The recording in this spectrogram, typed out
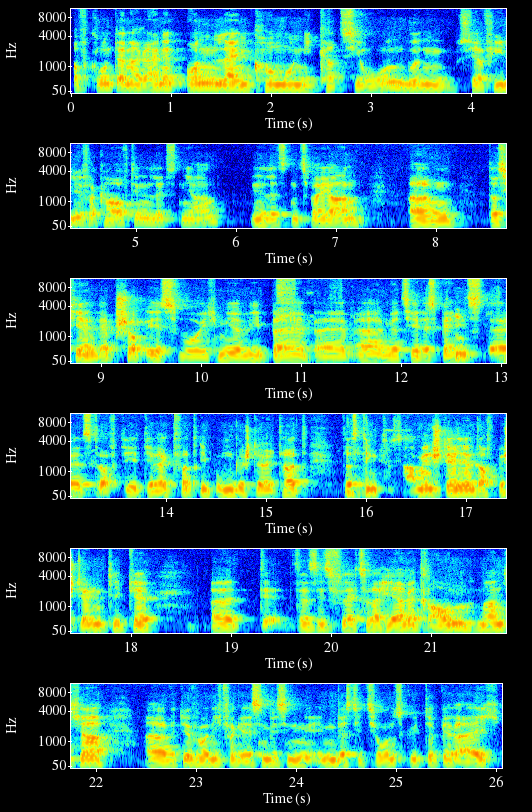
aufgrund einer reinen Online-Kommunikation wurden sehr viele verkauft in den letzten Jahren, in den letzten zwei Jahren. Ähm, dass hier ein Webshop ist, wo ich mir wie bei, bei äh, Mercedes-Benz, der jetzt auf die Direktvertrieb umgestellt hat, das Ding zusammenstelle und auf Bestellen klicke, äh, das ist vielleicht so der hehre Traum mancher. Äh, wir dürfen aber nicht vergessen, wir sind im Investitionsgüterbereich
